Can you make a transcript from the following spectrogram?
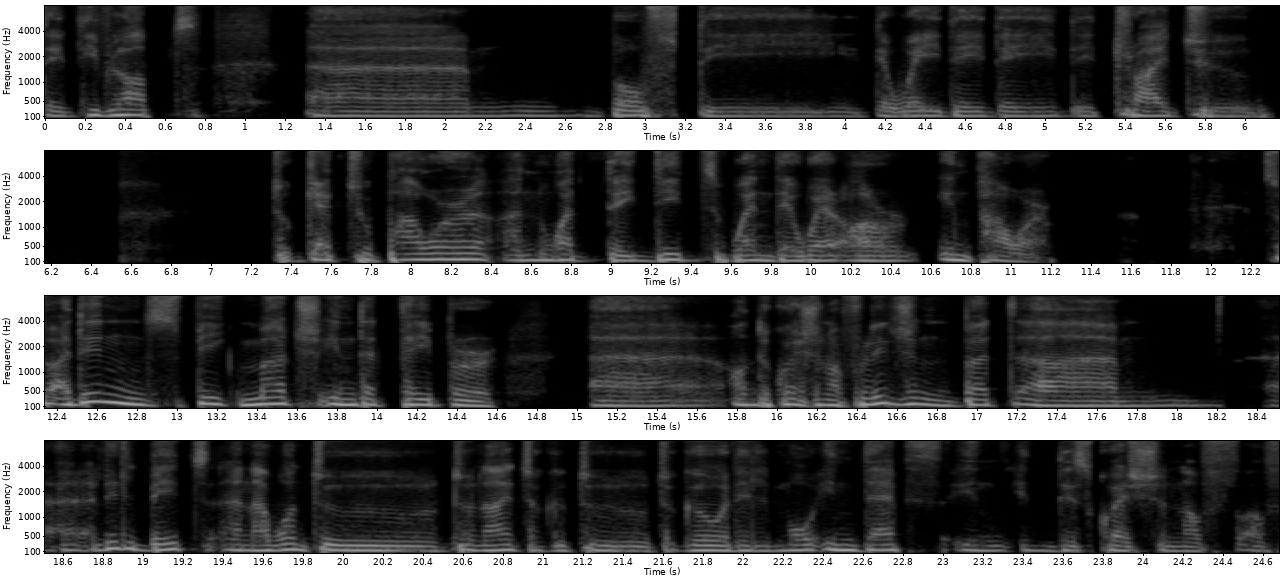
they developed um, both the the way they they they tried to to get to power and what they did when they were all in power. So I didn't speak much in that paper uh, on the question of religion, but um, a little bit, and I want to tonight to to to go a little more in depth in in this question of of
